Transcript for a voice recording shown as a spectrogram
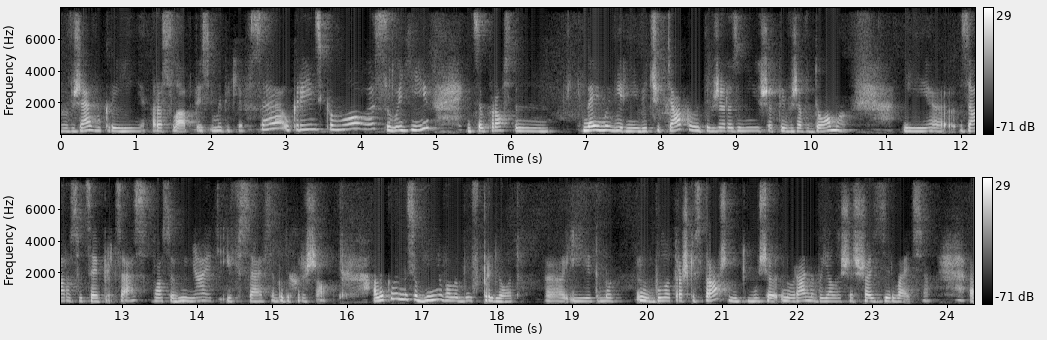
ви вже в Україні, розслабтесь. І ми такі, все, українська мова, свої. І це просто неймовірні відчуття, коли ти вже розумієш, що ти вже вдома. І зараз оцей процес вас обміняють, і все, все буде хорошо. Але коли нас обмінювали, був прильот. Е, І тому ну, було трошки страшно, тому що ну, реально боялися, що щось зірветься. Е,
